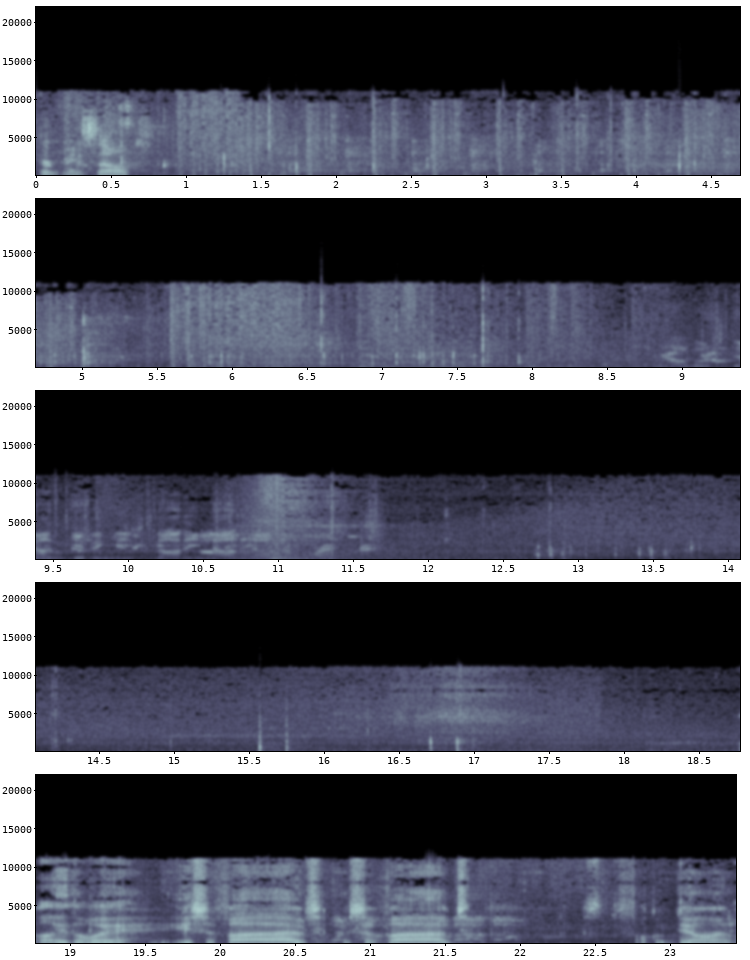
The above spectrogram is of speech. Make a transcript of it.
Hurt myself. Well, either way, he survived. We survived. What the fuck we doing?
